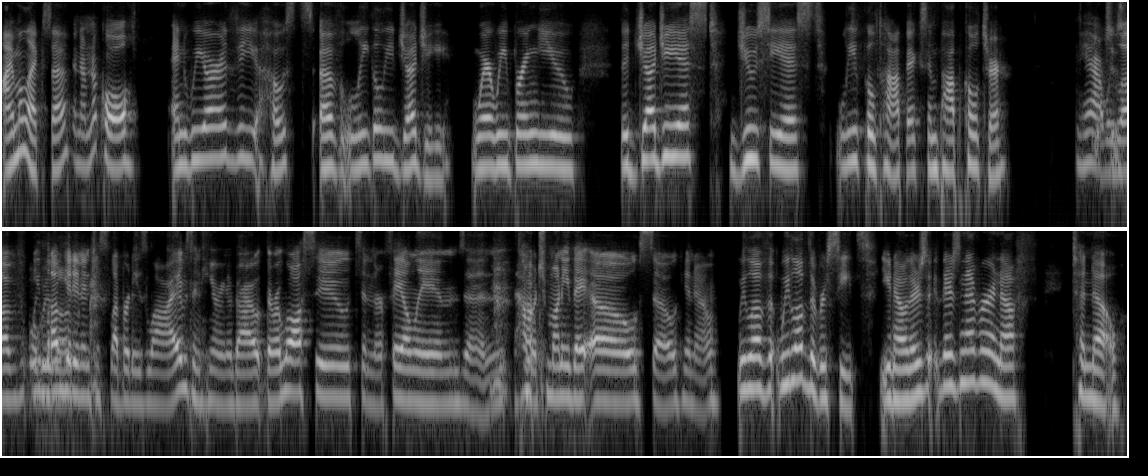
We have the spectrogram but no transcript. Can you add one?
I'm Alexa, And I'm Nicole. and we are the hosts of Legally Judgy, where we bring you the judgiest, juiciest legal topics in pop culture. Yeah, Which we love we, we love love. getting into celebrities' lives and hearing about their lawsuits and their failings and how much money they owe. So, you know, We love we love the receipts. You know, there's there's never enough to know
